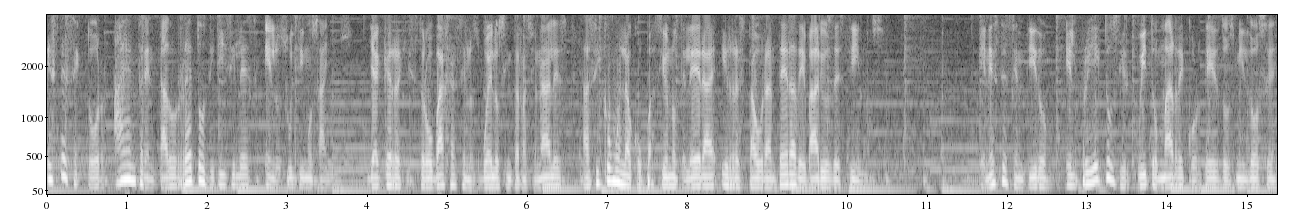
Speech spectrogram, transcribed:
este sector ha enfrentado retos difíciles en los últimos años, ya que registró bajas en los vuelos internacionales, así como en la ocupación hotelera y restaurantera de varios destinos. En este sentido, el proyecto Circuito Mar de Cortés 2012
